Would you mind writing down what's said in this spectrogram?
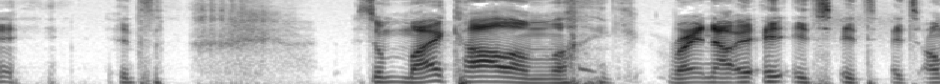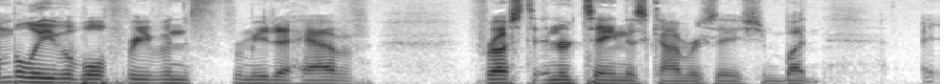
it's so my column like right now it, it's it's it's unbelievable for even for me to have for us to entertain this conversation but I,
